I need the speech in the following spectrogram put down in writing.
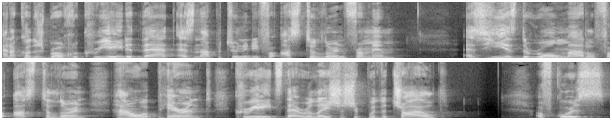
And HaKadosh Baruch Hu created that as an opportunity for us to learn from him, as he is the role model for us to learn how a parent creates that relationship with the child. Of course,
